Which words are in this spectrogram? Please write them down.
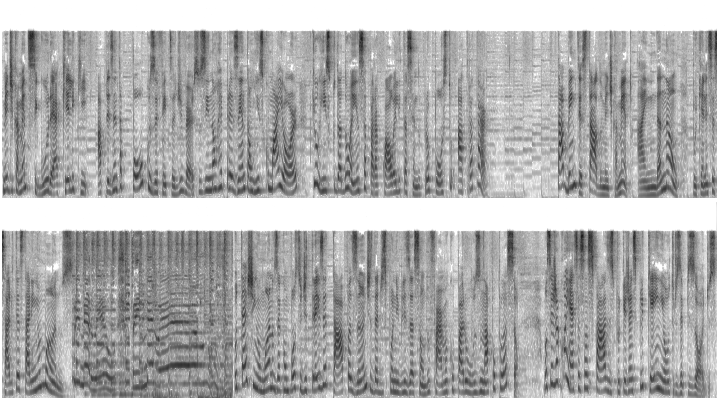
Medicamento seguro é aquele que apresenta poucos efeitos adversos e não representa um risco maior que o risco da doença para a qual ele está sendo proposto a tratar. Tá bem testado o medicamento? Ainda não, porque é necessário testar em humanos. Primeiro eu, primeiro eu. O teste em humanos é composto de três etapas antes da disponibilização do fármaco para o uso na população. Você já conhece essas fases porque já expliquei em outros episódios.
